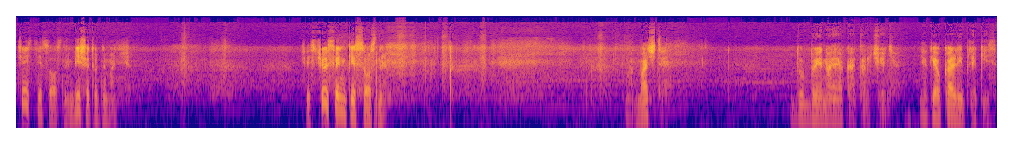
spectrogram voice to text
Чисті сосни. Більше тут немає нічого. Чистюсенькі сосни. От, бачите? Дубина яка торчить. Як евкаліпт якийсь.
